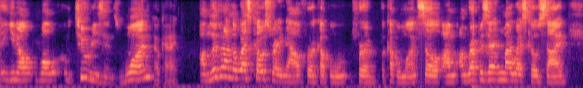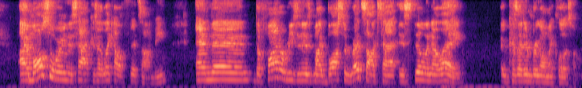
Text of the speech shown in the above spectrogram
you know, well, two reasons. One, Okay. I'm living on the West Coast right now for a couple for a, a couple months, so I'm, I'm representing my West Coast side. I'm also wearing this hat because I like how it fits on me. And then the final reason is my Boston Red Sox hat is still in LA because I didn't bring all my clothes home.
